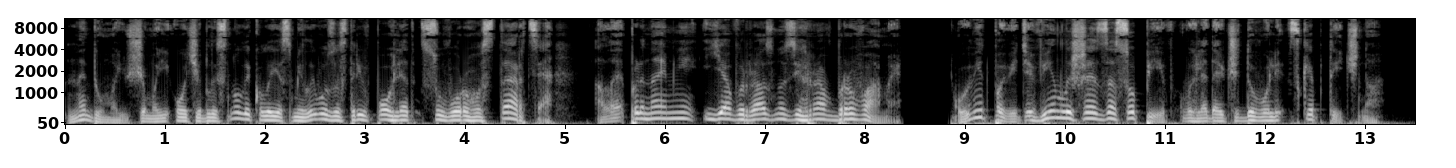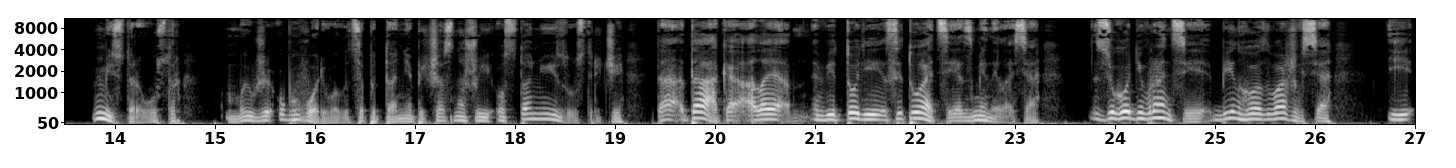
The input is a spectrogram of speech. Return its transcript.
Не думаю, що мої очі блиснули, коли я сміливо зустрів погляд суворого старця, але принаймні я виразно зіграв бровами. У відповідь він лише засопів, виглядаючи доволі скептично. Містер Устер, ми вже обговорювали це питання під час нашої останньої зустрічі. Та так, але відтоді ситуація змінилася. Сьогодні вранці Бінго зважився і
